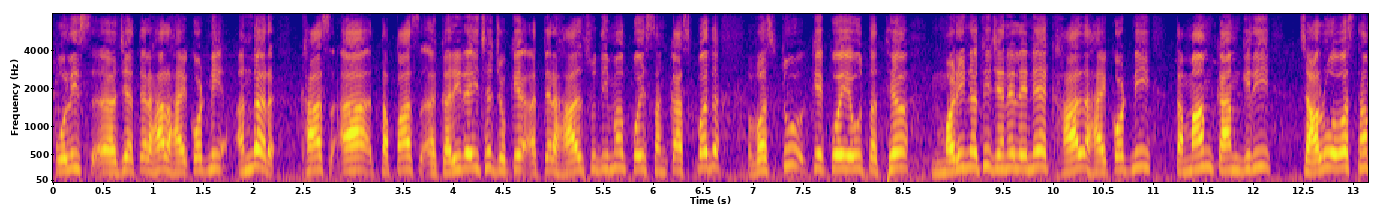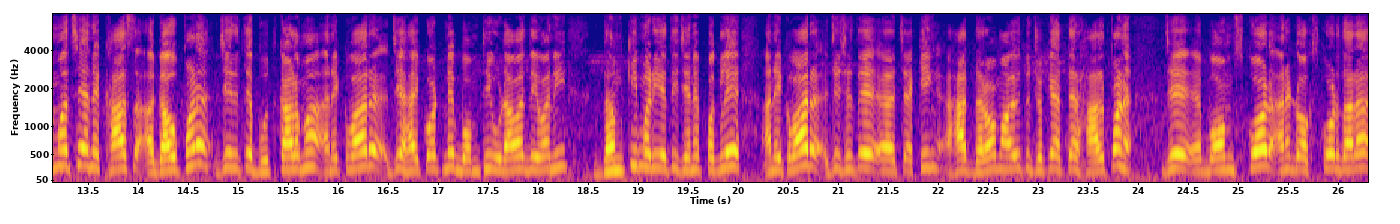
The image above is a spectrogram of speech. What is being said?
પોલીસ જે અત્યારે હાલ હાઈકોર્ટની અંદર ખાસ આ તપાસ કરી રહી છે, જોકે અત્યારે હાલ સુધીમાં કોઈ શંકાસ્પદ વસ્તુ કે કોઈ એવું તથ્ય મળી નથી, જેને લઈને હાલ હાઈકોર્ટની તમામ કામગીરી ચાલુ અવસ્થામાં છે અને ખાસ અગાઉ પણ જે રીતે ભૂતકાળમાં અનેકવાર જે હાઈકોર્ટને બોમ્બથી ઉડાવવા દેવાની ધમકી મળી હતી, જેને પગલે અનેકવાર જે છે તે ચેકિંગ હાથ ધરવામાં આવ્યું હતું જોકે અત્યારે હાલ પણ જે બોમ્બ સ્કોડ અને ડોગ સ્કોડ દ્વારા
